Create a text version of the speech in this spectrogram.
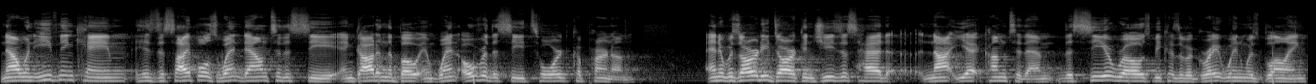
Now, when evening came, his disciples went down to the sea and got in the boat and went over the sea toward Capernaum. And it was already dark, and Jesus had not yet come to them. The sea arose because of a great wind was blowing.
